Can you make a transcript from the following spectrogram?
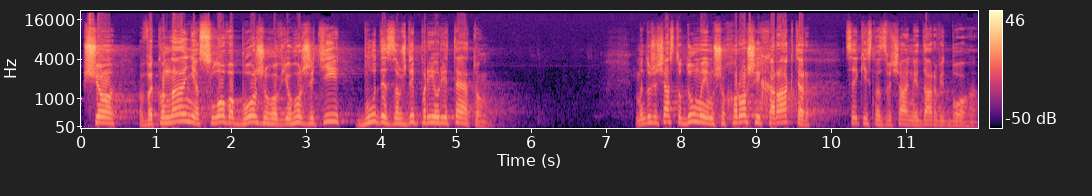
що виконання Слова Божого в його житті буде завжди пріоритетом. Ми дуже часто думаємо, що хороший характер це якийсь надзвичайний дар від Бога,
